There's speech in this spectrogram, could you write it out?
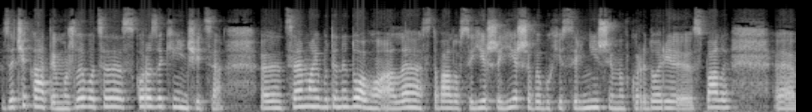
зачекати, можливо, це скоро закінчиться. Е, це має бути недовго, але ставало все гірше гірше, вибухи сильніші. Ми в коридорі е, спали. Е,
